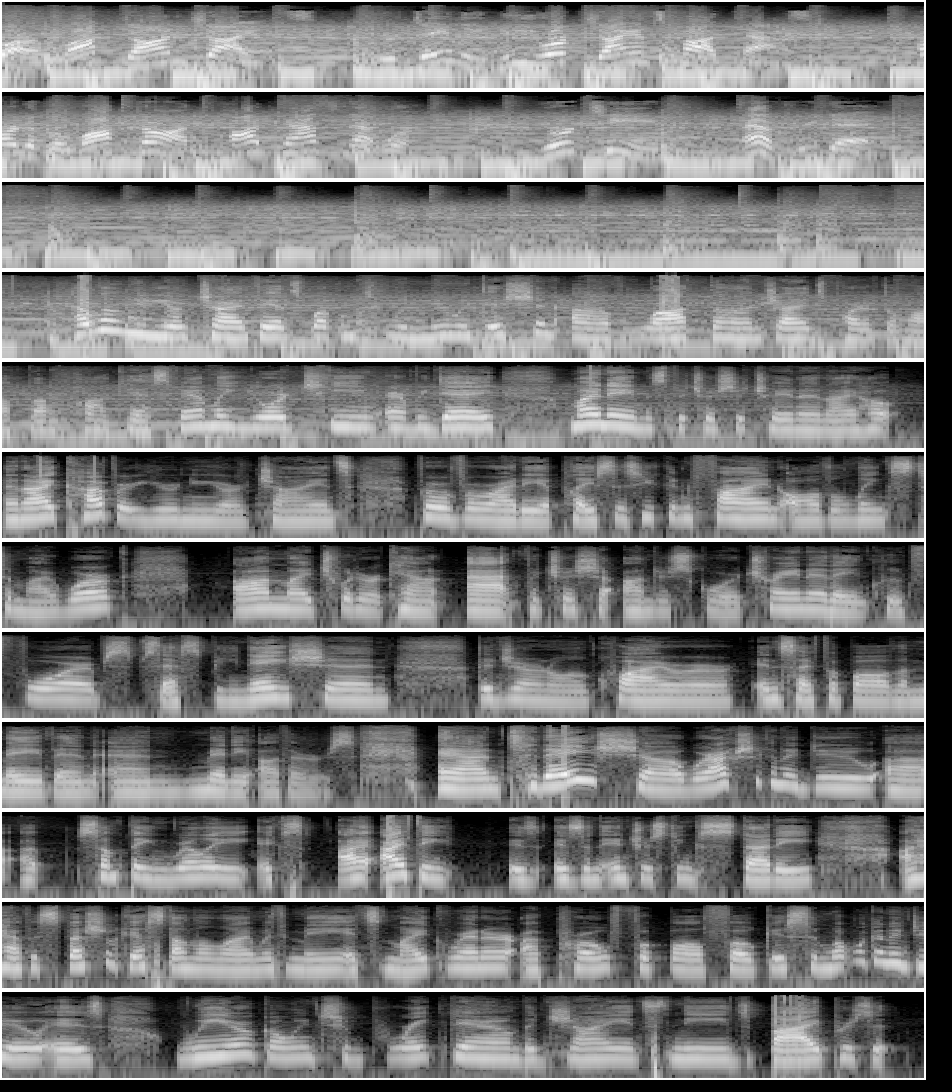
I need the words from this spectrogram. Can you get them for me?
are Locked On Giants, your daily New York Giants podcast, part of the Locked On Podcast Network. Your team every day. Hello, New York Giant fans. Welcome to a new edition of Locked On Giants, part of the Locked On Podcast family. Your team every day. My name is Patricia Traina, and I hope and I cover your New York Giants for a variety of places. You can find all the links to my work on my Twitter account at Patricia underscore Traina. They include Forbes, SB Nation, the Journal Inquirer, Inside Football, The Maven, and many others. And today's show, we're actually going to do uh, a, something really, ex- I, I think, is, is an interesting study. I have a special guest on the line with me. It's Mike Renner, a pro football focus. And what we're going to do is we are going to break down the Giants' needs by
